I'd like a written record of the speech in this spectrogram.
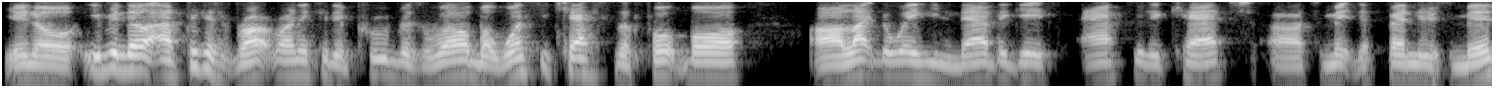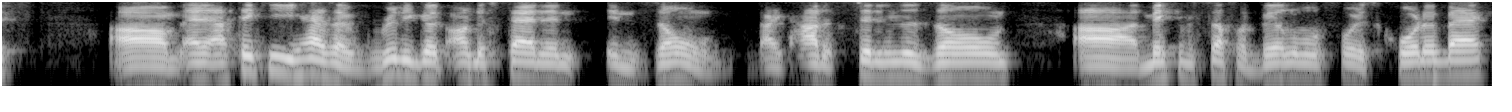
You know, even though I think his route running can improve as well, but once he catches the football, I like the way he navigates after the catch uh, to make defenders miss. Um, and I think he has a really good understanding in zone, like how to sit in the zone, uh, make himself available for his quarterback.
